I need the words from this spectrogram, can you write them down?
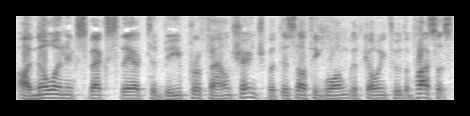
Uh, no one expects there to be profound change, but there's nothing wrong with going through the process.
